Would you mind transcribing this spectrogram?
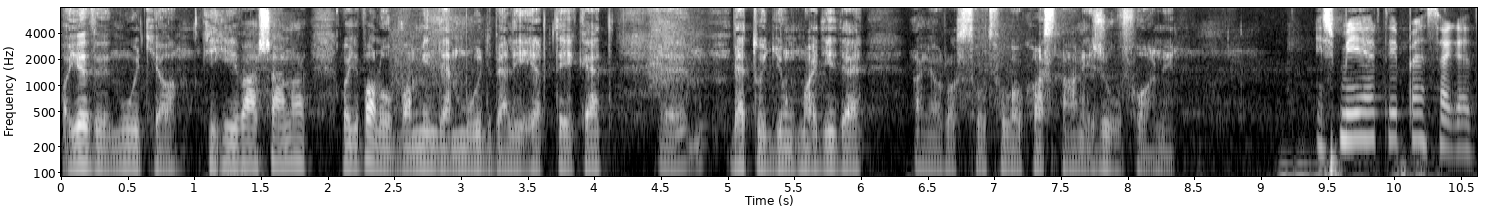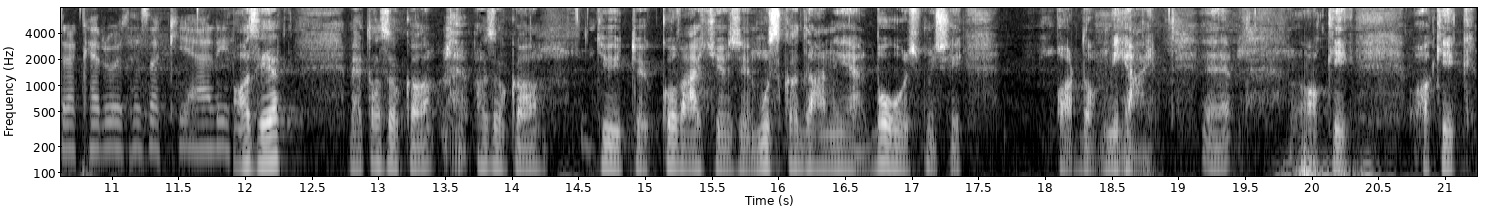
a jövő múltja kihívásának, hogy valóban minden múltbeli értéket be tudjunk majd ide, nagyon rossz szót fogok használni, zsúfolni. És miért éppen Szegedre került ez a kiállítás? Azért, mert azok a, azok a gyűjtők, Kovács Győző, Muszka Dániel, Bohus Misi, pardon, Mihály, akik, akik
